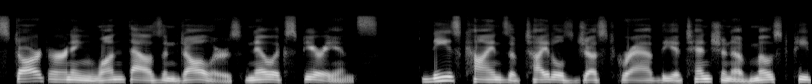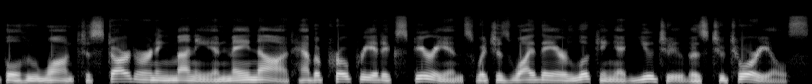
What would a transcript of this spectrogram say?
Start earning $1,000, no experience. These kinds of titles just grab the attention of most people who want to start earning money and may not have appropriate experience, which is why they are looking at YouTube as tutorials.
